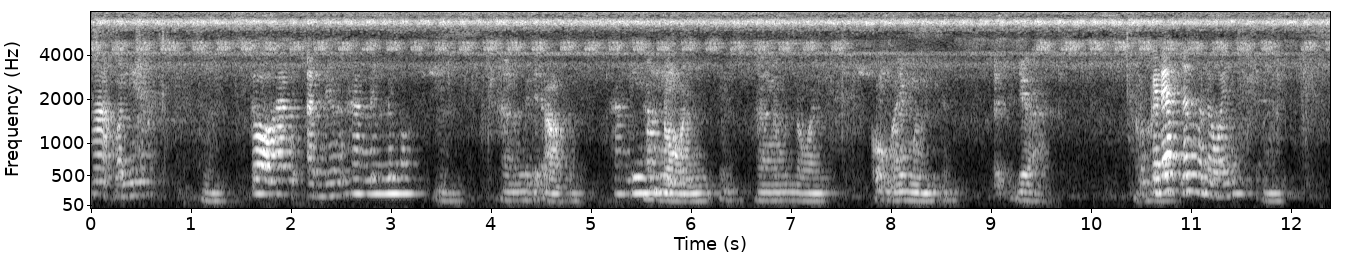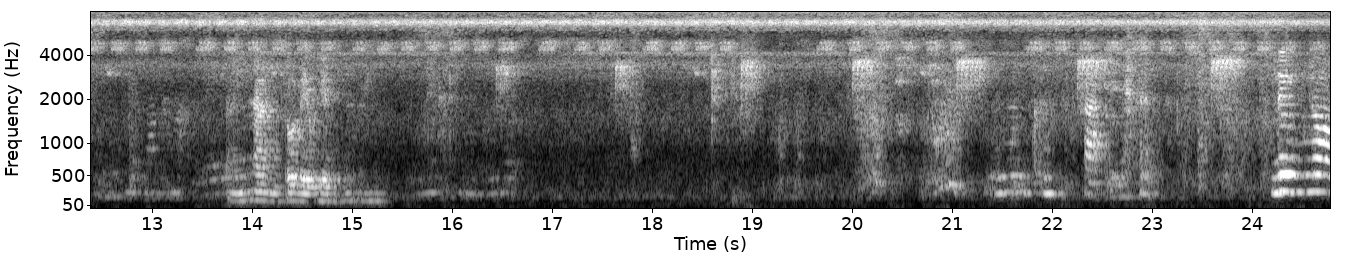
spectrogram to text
มาวันนี้นะ อืม ก็ห้างอันนึงห้างนึงนึงบ่ อืมห้างไม่ได้เอา ห้างที่ ห้า ห้าง ง น นี้ อนห้างมันนอนก็ไม้มือยาก มันก็ได้นั่งมาน้อยนะ อันนี้ห้างตัวเร็วเห็น อืมขาดอีกแล้ว หนึ่งเนาะ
